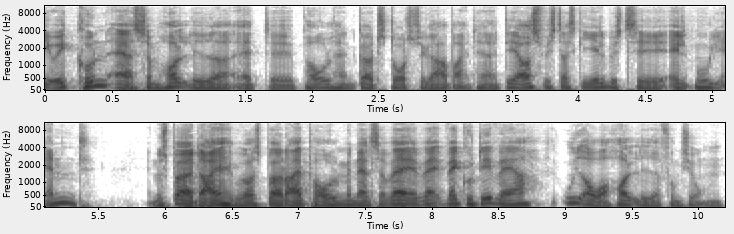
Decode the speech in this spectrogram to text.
jo ikke kun er som holdleder, at uh, Paul han gør et stort stykke arbejde her. Det er også, hvis der skal hjælpes til alt muligt andet. Nu spørger jeg dig, jeg vil også spørge dig, Paul, men altså, hvad, hvad, hvad kunne det være, ud over holdlederfunktionen?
